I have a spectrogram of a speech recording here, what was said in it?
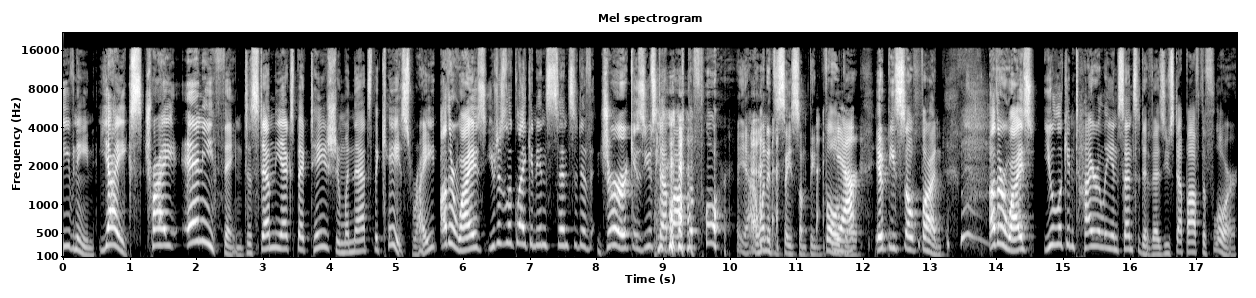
evening? Yikes! Try anything to stem the expectation when that's the case, right? Otherwise, you just look like an insensitive jerk as you step off the floor. Yeah, wanted to say something vulgar. Yeah. It would be so fun. Otherwise, you look entirely insensitive as you step off the floor.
